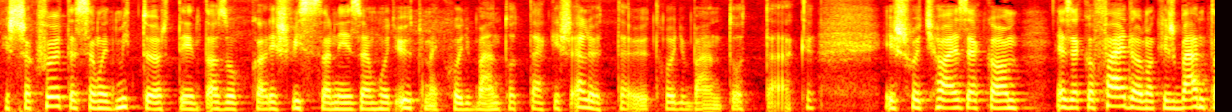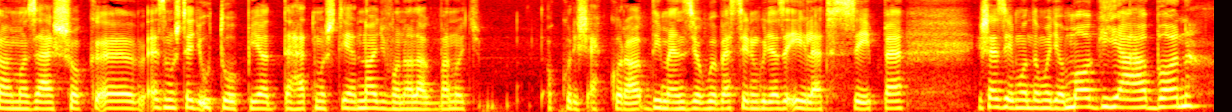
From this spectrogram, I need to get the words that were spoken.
és csak fölteszem, hogy mi történt azokkal, és visszanézem, hogy őt meg hogy bántották, és előtte őt hogy bántották. És hogyha ezek a, ezek a fájdalmak és bántalmazások, ez most egy utópia, de hát most ilyen nagy vonalakban, hogy akkor is ekkora dimenziókban beszélünk, hogy az élet szépe, és ezért mondom, hogy a magiában,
